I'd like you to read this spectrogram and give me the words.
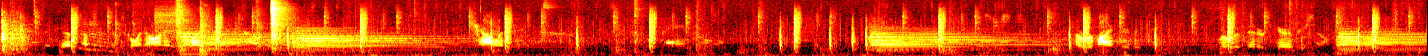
If you have something that's going on in your life right now that's challenging, painful, it's just a reminder that a little bit better care of yourself.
